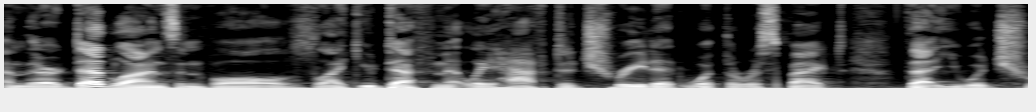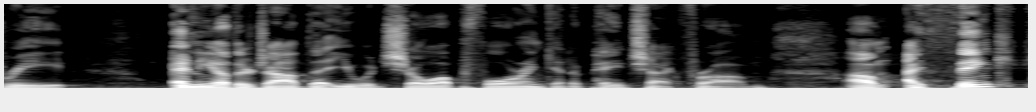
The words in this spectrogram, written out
and there are deadlines involved, like you definitely have to treat it with the respect that you would treat any other job that you would show up for and get a paycheck from. Um, I think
